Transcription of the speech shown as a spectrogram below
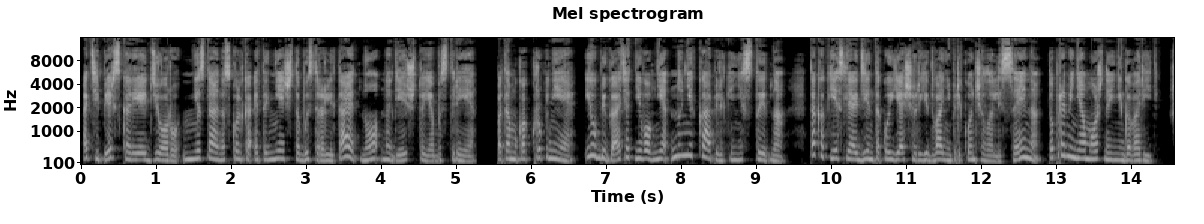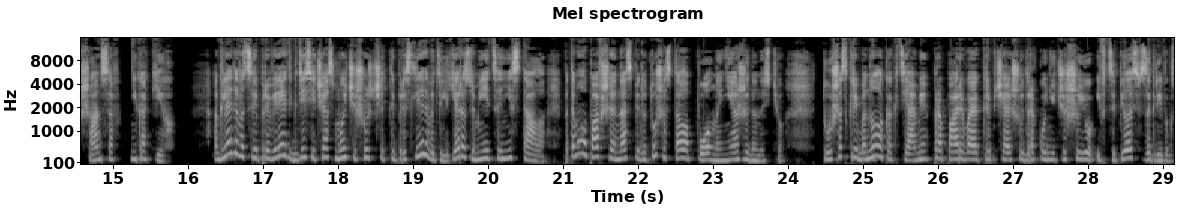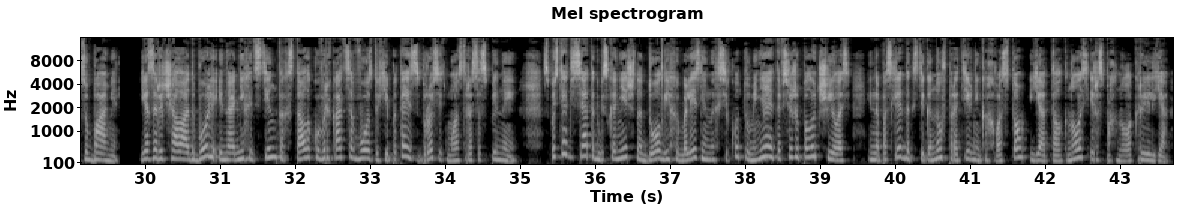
А теперь скорее дёру. Не знаю, насколько это нечто быстро летает, но надеюсь, что я быстрее. Потому как крупнее, и убегать от него мне ну ни капельки не стыдно, так как если один такой ящер едва не прикончил Алисейна, то про меня можно и не говорить, шансов никаких. Оглядываться и проверять, где сейчас мой чешуйчатый преследователь, я, разумеется, не стала, потому упавшая на спину туша стала полной неожиданностью. Туша скребанула когтями, пропаривая крепчайшую драконью чешую и вцепилась в загривок зубами. Я зарычала от боли и на одних инстинктах стала кувыркаться в воздухе, пытаясь сбросить монстра со спины. Спустя десяток бесконечно долгих и болезненных секунд у меня это все же получилось, и напоследок, стеганув противника хвостом, я оттолкнулась и распахнула крылья.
